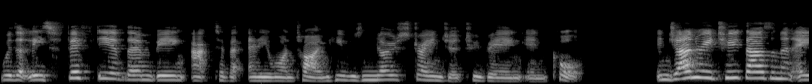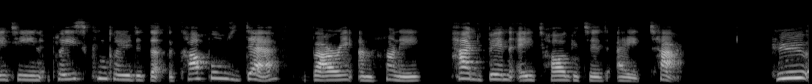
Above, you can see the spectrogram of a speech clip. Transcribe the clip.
with at least 50 of them being active at any one time. He was no stranger to being in court. In January 2018, police concluded that the couple's death, Barry and Honey, had been a targeted attack. Who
